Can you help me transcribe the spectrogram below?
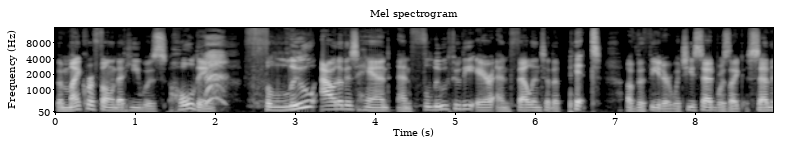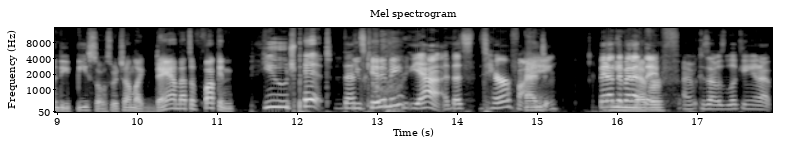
the microphone that he was holding flew out of his hand and flew through the air and fell into the pit of the theater which he said was like 70 pesos which I'm like damn that's a fucking huge pit. That's you kidding me? Yeah, that's terrifying. Espérate, espérate. Because I was looking it up.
